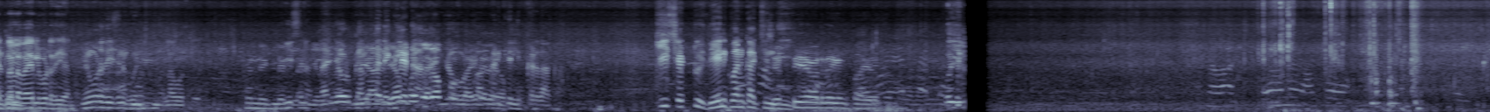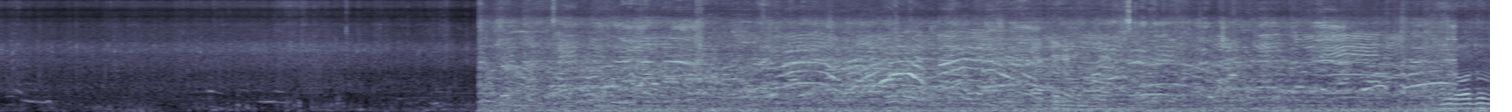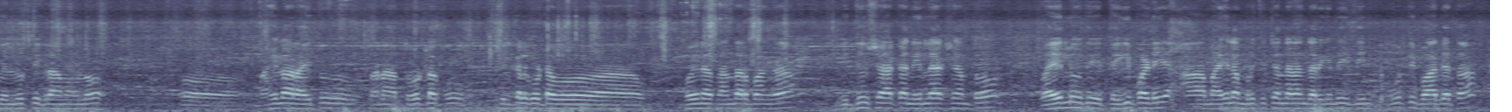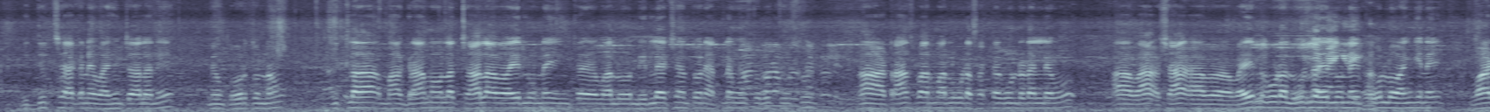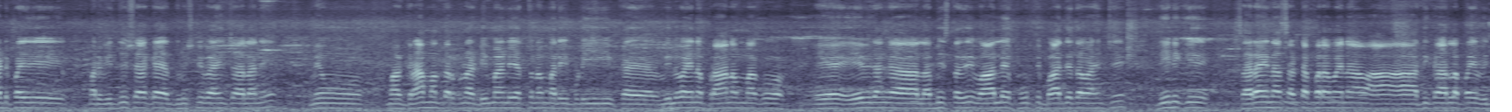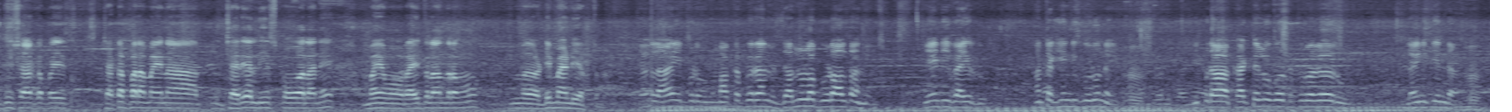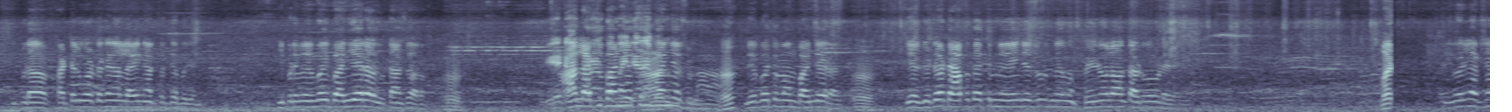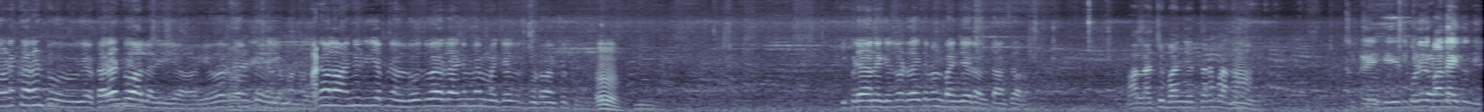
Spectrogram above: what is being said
చెట్లు వైర్లు కూడా తీయాలి నేను కూడా తీసిన కొంచెం. వెళ్ళి ఇక్కడ దాకా. ఈ చెట్టు దేనికి పనికి వచ్చింది? ఈరోజు వెల్లుర్తి గ్రామంలో మహిళా రైతు తన తోటలకు చిలకలగుట్ట గుట్ట పోయిన సందర్భంగా విద్యుత్ శాఖ నిర్లక్ష్యంతో వైర్లు తెగిపడి ఆ మహిళ మృతి చెందడం జరిగింది. దీనికి పూర్తి బాధ్యత విద్యుత్ శాఖనే వహించాలని మేము కోరుతున్నాం. ఇట్లా మా గ్రామంలో చాలా వైర్లు ఉన్నాయి. ఇంకా వాళ్ళు నిర్లక్ష్యంతో అట్లే ఉంచుతారు చూస్తూ ఆ, ట్రాన్స్ఫార్మర్లు కూడా చక్కగా ఉండడం లేవు. వైర్లు కూడా లూజ్ వైర్లు ఉన్నాయి. పోల్లు వంగినాయి వాటిపై మరి విద్యుత్ శాఖ దృష్టి వహించాలని మేము మా గ్రామం తరఫున డిమాండ్ చేస్తున్నాం. మరి ఇప్పుడు ఈ విలువైన ప్రాణం మాకు ఏ ఏ విధంగా లభిస్తుంది వాళ్ళే పూర్తి బాధ్యత వహించి దీనికి సరైన చట్టపరమైన అధికారులపై విద్యుత్ శాఖపై చట్టపరమైన చర్యలు తీసుకోవాలని మేము రైతులందరము డిమాండ్ చేస్తున్నాం. అలా ఇప్పుడు మక్క పిరాలు జల్లులకు కూడా వెళ్తాను ఏంటి ఈ వైర్లు? అంత కింది కూడా ఉన్నాయి. ఇప్పుడు ఆ కట్టెలు కొట్టుకోలేరు లైన్ కింద. ఇప్పుడు ఆ కట్టెలు కొట్టగానే లైన్ అంత దెబ్బతింది. ఇప్పుడు మేము పోయి బంద్ చేయరాదు ట్రాన్స్ఫారం. వాళ్ళు వచ్చి బంద్ చేస్తే బంద్ చేసుడు లేకపోతే మేము బంద్ చేయరాదు. ఇక గిటువంటి ఆపదైతే మేము ఏం చేసుడు మేము పోయిన అంతా అడగకూడదు ఇరవై లక్షలు అంటే కరెంటు ఇక కరెంటు వాళ్ళది ఇక. ఎవరిదంటే ఇక మనం రకాల అన్నిటికీ చెప్పినాం లూజ్ వైర్ అని మేము మంచిగా చూసుకుంటాం అని చెప్పి. ఇప్పుడు ఏమైనా గిసుంటుంది అయితే మేము బంద్ చేయరాదు ట్రాన్స్ఫారం వాళ్ళు వచ్చి బంద్ చేస్తేనే బంద్. బంద్ అవుతుంది.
